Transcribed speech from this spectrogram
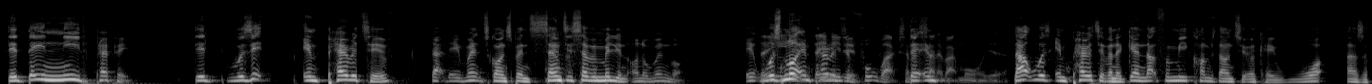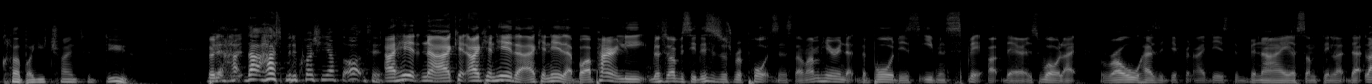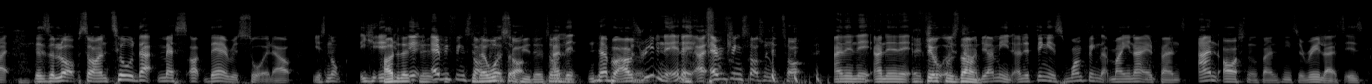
Did they need Pepe? Did was it imperative that they went to go and spend 77 million on a winger? It They was not needed- They imperative. needed fullbacks and centre back more. Yeah. that was imperative. And again, that for me comes down to okay, what as a club are you trying to do? But It ha- that has to be the question you have to ask it. I hear no, I can I can hear that, I can hear that. But apparently, there's obviously this is just reports and stuff. I'm hearing that the board is even split up there as well. Like Raul has a different ideas to Vinai or something like that. Like there's a lot. Of, so until that mess up there is sorted out, it's not. It, How did it- they- it- everything starts from the top. you? And then, no, but I was reading it in it. Everything starts from the top, and then it and then it, It filters down. down. Do you know what I mean? And the thing is, one thing that my United fans and Arsenal fans need to realize is.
